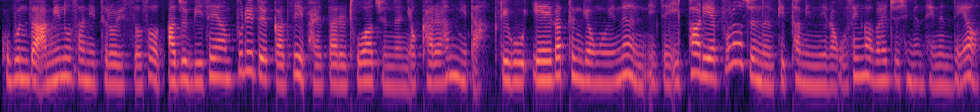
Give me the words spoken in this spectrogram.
고분자 아미노산이 들어있어서 아주 미세한 뿌리들까지 발달을 도와주는 역할을 합니다. 그리고 얘 같은 경우에는 이제 이파리에 뿌려주는 비타민이라고 생각을 해주시면 되는데요.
